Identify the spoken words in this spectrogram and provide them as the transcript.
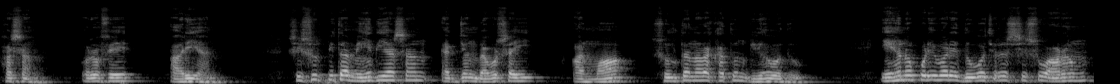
হাসান, ওরফে আরিয়ান। শিশুর পিতা মেহেদি হাসান একজন ব্যবসায়ী, আর মা সুলতানারা খাতুন গৃহবধূ। এহেন পরিবারে দু বছরের শিশু আরহাম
